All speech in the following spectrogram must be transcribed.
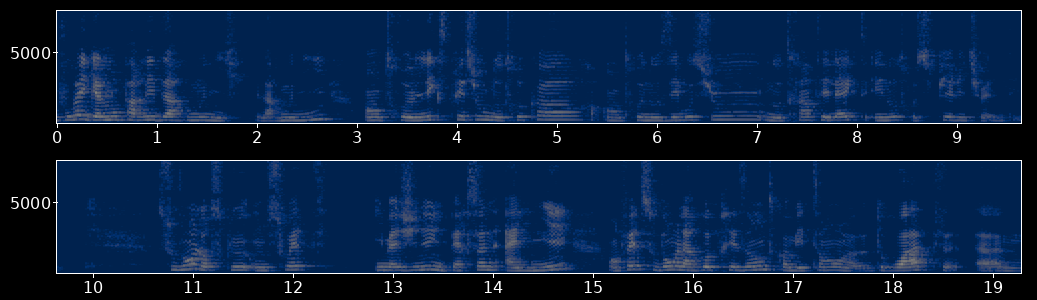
pourrait également parler d'harmonie. L'harmonie entre l'expression de notre corps, entre nos émotions, notre intellect et notre spiritualité. Souvent, lorsque on souhaite imaginer une personne alignée, en fait, souvent on la représente comme étant euh, droite, euh,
